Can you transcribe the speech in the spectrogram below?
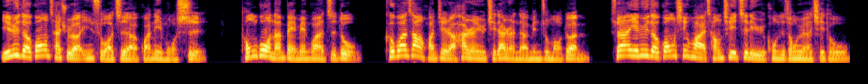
耶律德光采取了因数而治的管理模式，通过南北面官的制度，客观上缓解了汉人与契丹人的民族矛盾。虽然耶律德光心怀长期致力于控制中原的企图。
